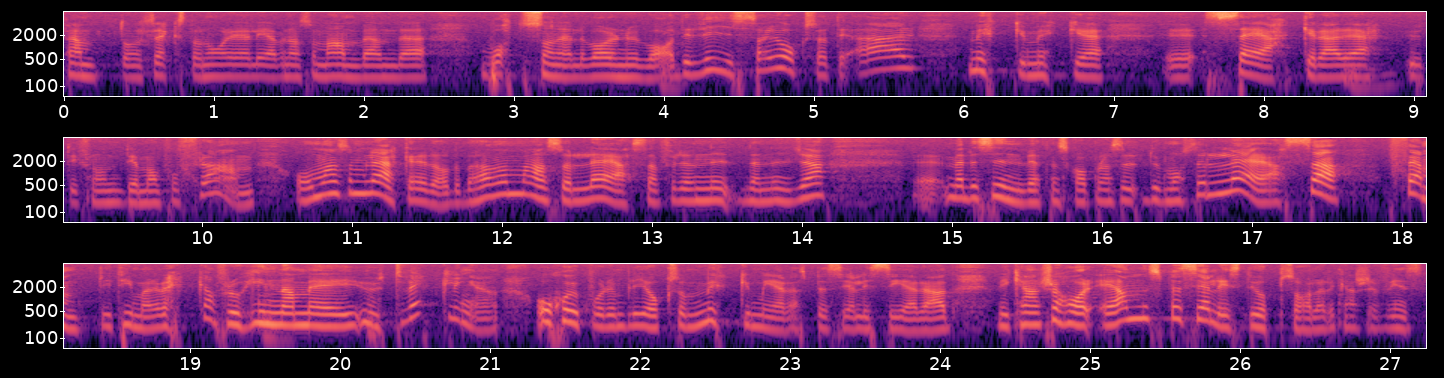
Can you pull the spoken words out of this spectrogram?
15-16-åriga eleverna som använde Watson eller vad det nu var. Det visar ju också att det är mycket, mycket eh, säkrare utifrån det man får fram. Om man som läkare idag, då behöver man alltså läsa för den, den nya eh, medicinvetenskapen, alltså, du måste läsa 50 timmar i veckan för att hinna med i utvecklingen. Och sjukvården blir också mycket mer specialiserad. Vi kanske har en specialist i Uppsala, det kanske finns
